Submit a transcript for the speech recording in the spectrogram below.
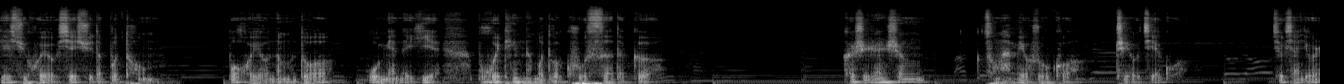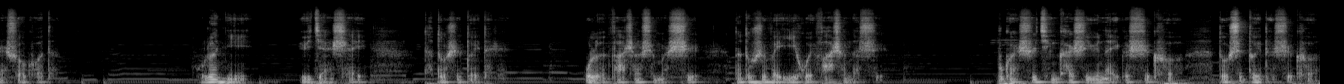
也许会有些许的不同，不会有那么多无眠的夜，不会听那么多苦涩的歌。可是，人生从来没有如果，只有结果。就像有人说过的，无论你遇见谁，他都是对的人；无论发生什么事，那都是唯一会发生的事。不管事情开始于哪个时刻，都是对的时刻。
